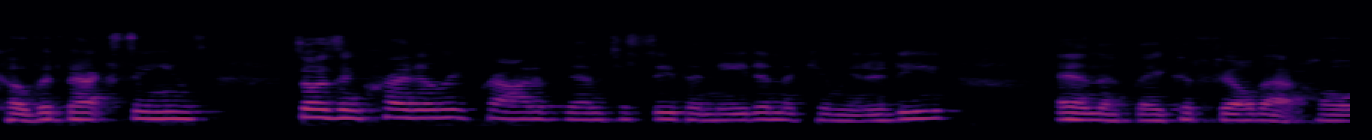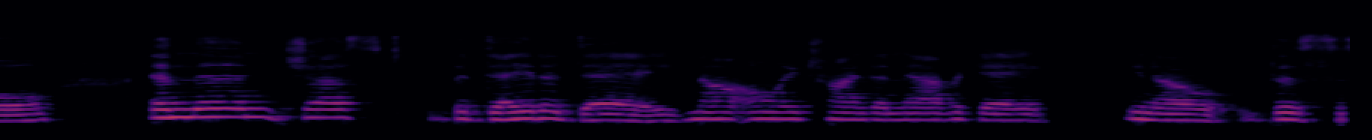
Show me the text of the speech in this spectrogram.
covid vaccines. So i was incredibly proud of them to see the need in the community and that they could fill that hole. And then just the day to day not only trying to navigate you know this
